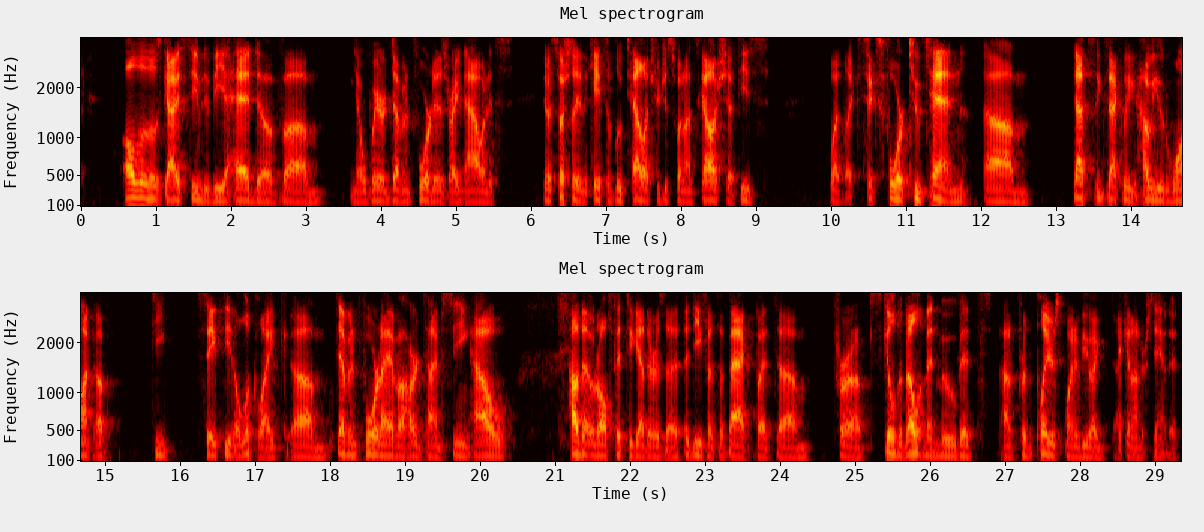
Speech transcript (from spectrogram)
all of those guys seem to be ahead of um, you know where Devyn Ford is right now, and it's you know especially in the case of Luke Talich, who just went on scholarship, he's what like six four two ten. Um, that's exactly how you'd want a deep safety to look like. Um, Devyn Ford, I have a hard time seeing how how that would all fit together as a, a defensive back, but um, for a skill development move, it's uh, for the player's point of view, I, I can understand it.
